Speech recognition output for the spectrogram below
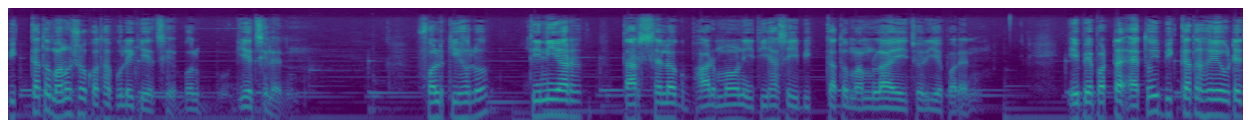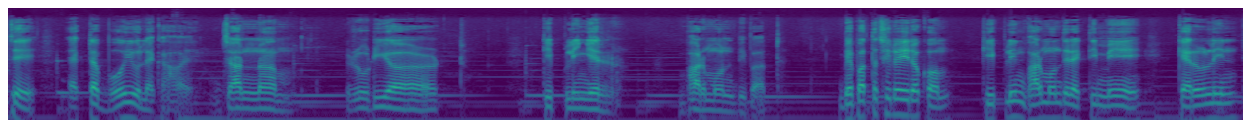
বিখ্যাত মানুষও কথা ভুলে গিয়েছে, বল, গিয়েছিলেন। ফল কি হলো? তিনি আর তার শ্যালক ভারমন ইতিহাসেই বিখ্যাত মামলায় জড়িয়ে পড়েন। এই ব্যাপারটা এতই বিখ্যাত হয়ে ওঠে যে একটা বইও লেখা হয়, যার নাম রুডিয়ার্ট কিপলিংয়ের ভারমন বিবাদ। ব্যাপারটা ছিল এইরকম, কিপলিং ভারমনদের একটি মেয়ে ক্যারোলিন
